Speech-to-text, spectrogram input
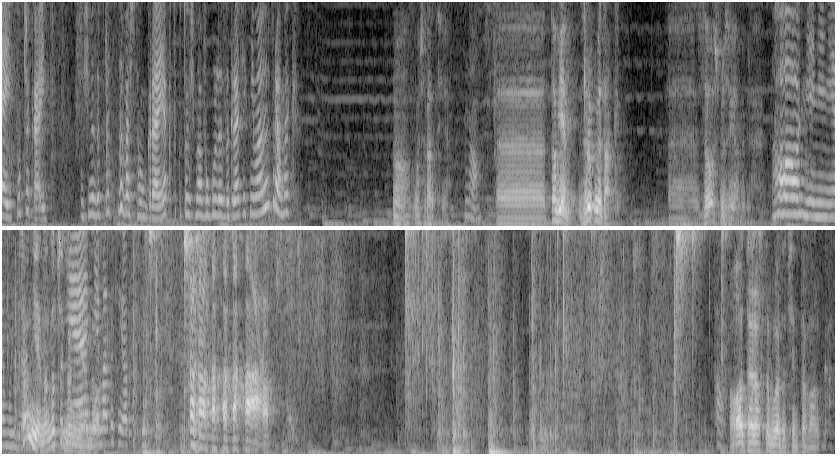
Ej, poczekaj. Musimy doprecyzować tą grę. Jak tu ktoś ma w ogóle wygrać, jak nie mamy bramek? No, masz rację. No. Eee, to wiem, zróbmy tak. Eee, załóżmy, że ja wygrałem. O, nie, nie, nie, mój drogi. Co nie? No dlaczego nie? Nie, no? nie ma takiej opcji. O, teraz to była zacięta walka.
